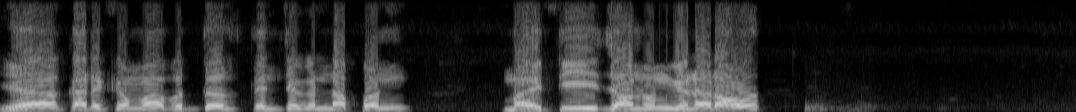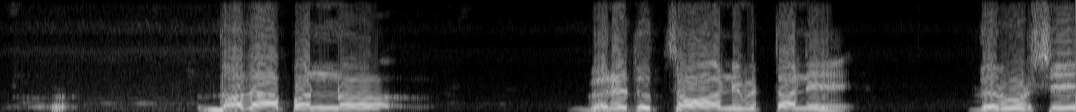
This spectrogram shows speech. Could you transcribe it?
या कार्यक्रमाबद्दल त्यांच्याकडनं आपण माहिती जाणून घेणार आहोत. दादा आपण गणेश उत्सवानिमित्ताने दरवर्षी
